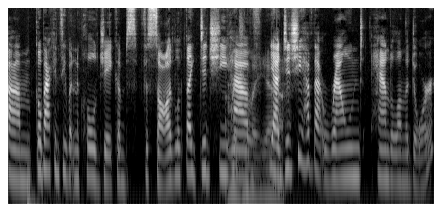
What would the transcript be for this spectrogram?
um go back and see what Nicole Jacobs' facade looked like. Did she have Originally, yeah. did she have that round handle on the door?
